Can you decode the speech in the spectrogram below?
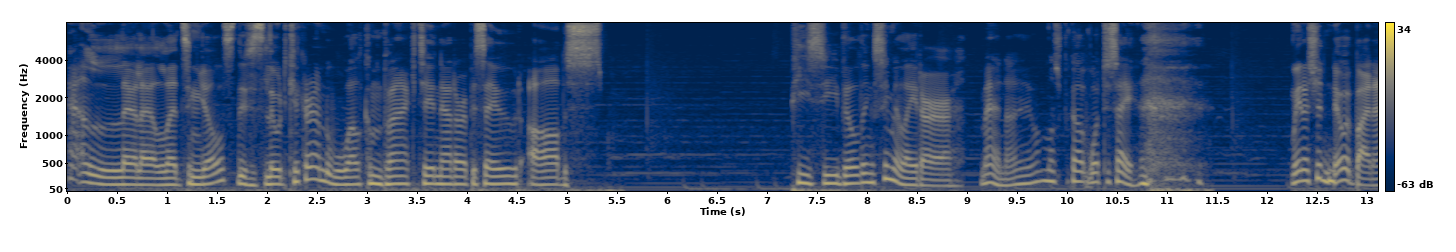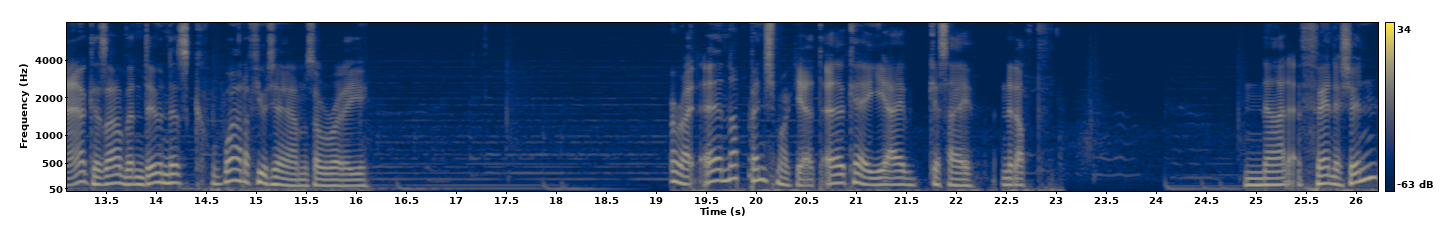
Hello, hello, lads and girls. This is Lord Kicker, and welcome back to another episode of PC Building Simulator. Man, I almost forgot what to say. I mean, I should know it by now, because I've been doing this quite a few times already. Alright, uh, not benchmark yet. Okay, yeah, I guess I ended up not finishing.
